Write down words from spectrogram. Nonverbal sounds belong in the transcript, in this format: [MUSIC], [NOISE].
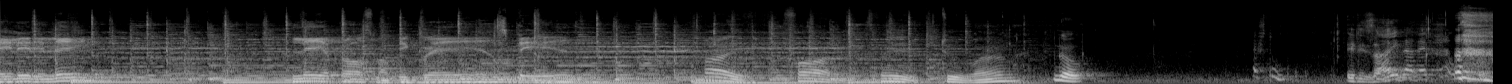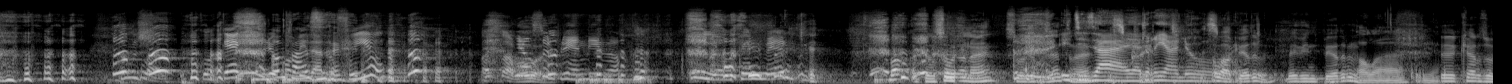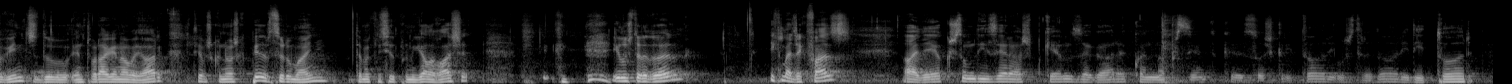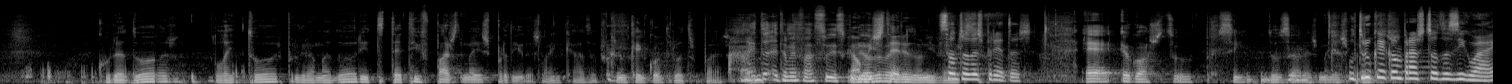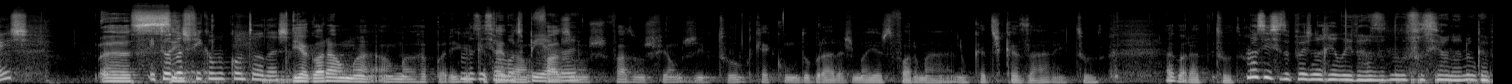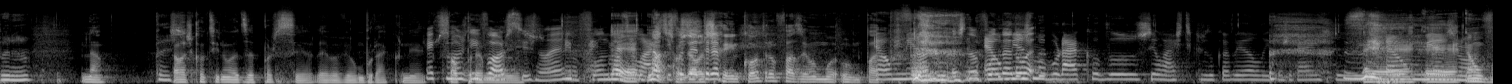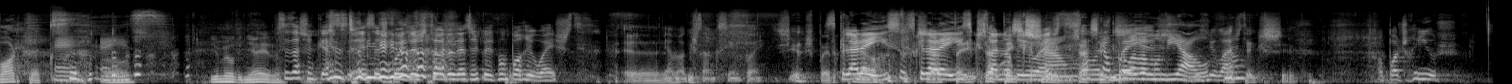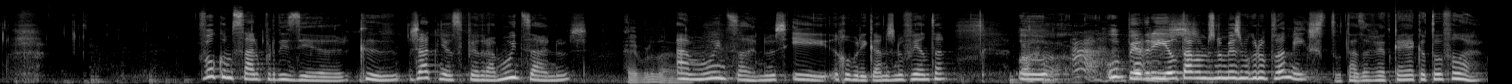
Lay, lady, lay. Lay across my big brass bed. Five, four, three, two, one, go. It is I? Com quem é que sugeriu o convidado? Não fui eu. Ele surpreendido. Fui eu, queres ver? [LAUGHS] Bom, então sou eu, não é? Sou eu que apresento, It não is é? I, Adriano. Olá, Pedro. Bem-vindo, Pedro. Olá, Adriano. Eh, caros ouvintes do Entre Braga e Nova Iorque, temos connosco Pedro Cerumanho, também conhecido por Miguel Rocha, [LAUGHS] ilustrador. E que mais é que fazes? Olha, eu costumo dizer aos pequenos agora, quando me apresento, que sou escritor, ilustrador, editor, curador, leitor, programador e detetive pares de meias perdidas lá em casa, porque nunca encontro outro par. Ah, então eu também faço isso. É um mistério do universo. São todas pretas. É, eu gosto, sim, de usar as meias O truque é pretas. comprar todas iguais Ah, e todas sim. ficam com todas. E agora há uma, há uma rapariga Mas que é até dá- utopia, faz, é? uns, faz uns filmes de YouTube que é como dobrar as meias de forma a nunca descasarem e tudo. Agora há de tudo. Mas isso depois na realidade não funciona nunca para não. Não. Pois. Elas continuam a desaparecer, deve haver um buraco negro. É só como os divórcios, meias. não é? No fundo, Mas É, eu não, quando fazer elas terapia- reencontram, fazem um, um par É o mesmo, Mas não é o mesmo [LAUGHS] buraco dos elásticos do cabelo e dos ganchos. É, É, o é, mesmo. é um vórtex. É, é isso. E o meu dinheiro? Vocês acham que [LAUGHS] essas coisas todas, essas coisas vão para o Rio Oeste? É uma questão que se impõe. Eu espero Se que calhar é não, isso, se calhar é tem- isso que está no Rio que Oeste. chegar, já Acho que é um problema mundial. tem- que chegar. Ou para os rios. Vou começar por dizer que já conheço o Pedro há muitos anos, É verdade. há muitos anos, e rubrica anos 90. O, o Pedro e eu estávamos no mesmo grupo de amigos. Tu estás a ver de quem é que eu estou a falar.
